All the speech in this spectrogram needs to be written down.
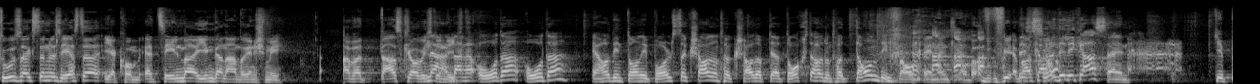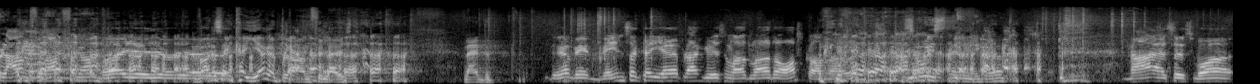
du sagst dann als erster, ja komm, erzähl mal irgendeinen anderen Schmäh. Aber das glaube ich dann Nein, nicht. nein, nein, oder, oder er hat in Toni Polster geschaut und hat geschaut, ob der eine Tochter hat und hat dann die Frau kennengelernt. Das was kann so? natürlich auch sein. Geplant von Anfang an. War das ein Karriereplan vielleicht? Nein, das- Ja, wenn es ein Karriereplan gewesen war, war er da aufgegangen. Oder? So ist es nämlich. Ja. Nein, also es war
